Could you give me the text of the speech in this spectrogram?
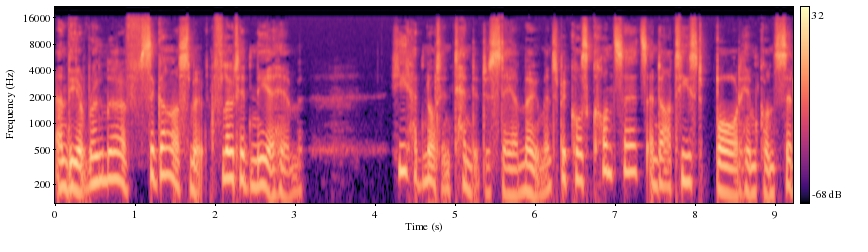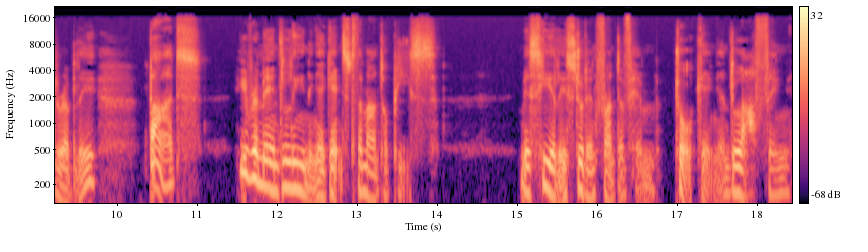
and the aroma of cigar smoke floated near him. He had not intended to stay a moment, because concerts and artistes bored him considerably, but he remained leaning against the mantelpiece. Miss Healy stood in front of him, talking and laughing.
